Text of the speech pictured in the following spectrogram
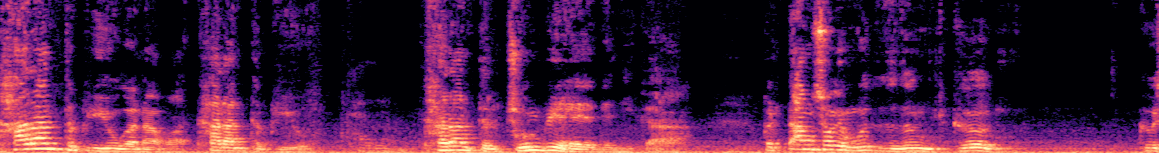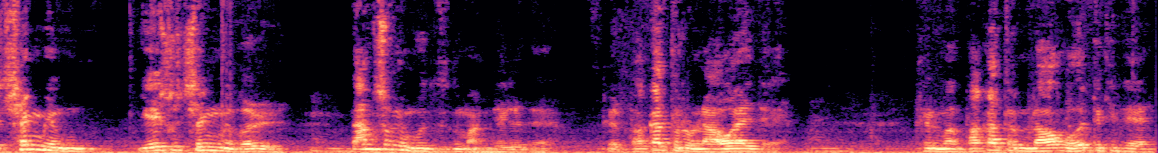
타란트 비유가 나와. 타란트 비유. 타란트를 준비해야 되니까. 그 땅속에 묻어든 그, 그 생명, 예수 생명을 음. 땅속에 묻어두면 안 되거든. 그 바깥으로 나와야 돼. 음. 그러면 바깥으로 나오면 어떻게 돼?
